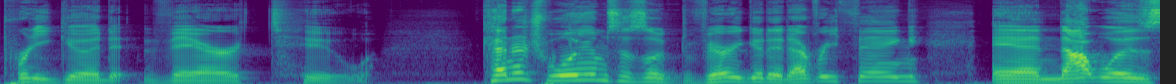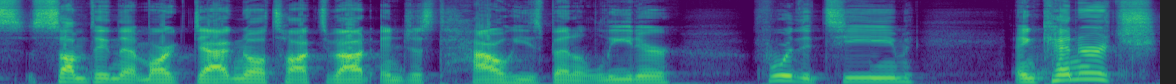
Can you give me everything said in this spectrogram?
pretty good there too. Kenrich Williams has looked very good at everything, and that was something that Mark Daigneault talked about and just how he's been a leader for the team. And Kenrich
